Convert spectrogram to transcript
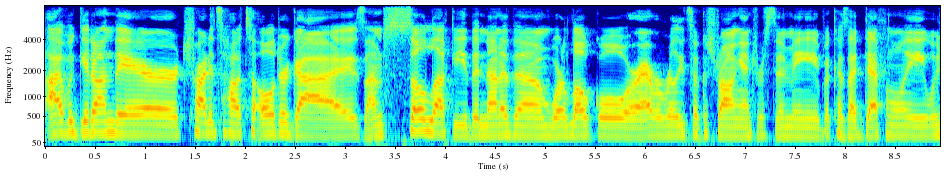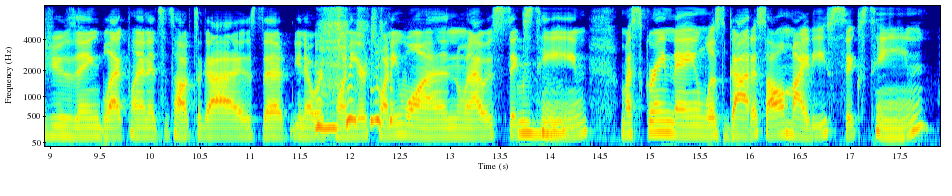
I would get on there, try to talk to older guys. I'm so lucky that none of them were local or ever really took a strong interest in me because I definitely was using Black Planet to talk to guys that, you know, were 20 or 21 when I was 16. Mm-hmm. My screen name was Goddess Almighty 16.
